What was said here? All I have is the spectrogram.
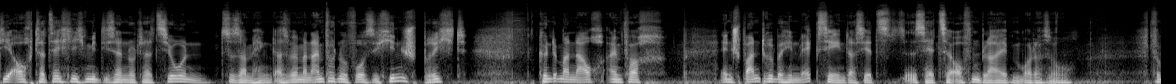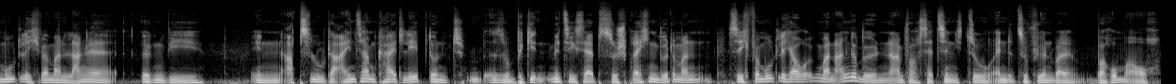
die auch tatsächlich mit dieser Notation zusammenhängt. Also wenn man einfach nur vor sich hin spricht, könnte man auch einfach entspannt darüber hinwegsehen, dass jetzt Sätze offen bleiben oder so. Vermutlich, wenn man lange irgendwie in absoluter Einsamkeit lebt und so beginnt mit sich selbst zu sprechen, würde man sich vermutlich auch irgendwann angewöhnen, einfach Sätze nicht zu Ende zu führen, weil warum auch?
